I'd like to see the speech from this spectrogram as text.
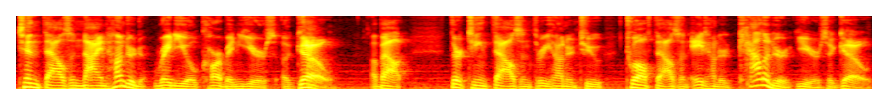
10,900 radiocarbon years ago, about 13,300 to 12,800 calendar years ago,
